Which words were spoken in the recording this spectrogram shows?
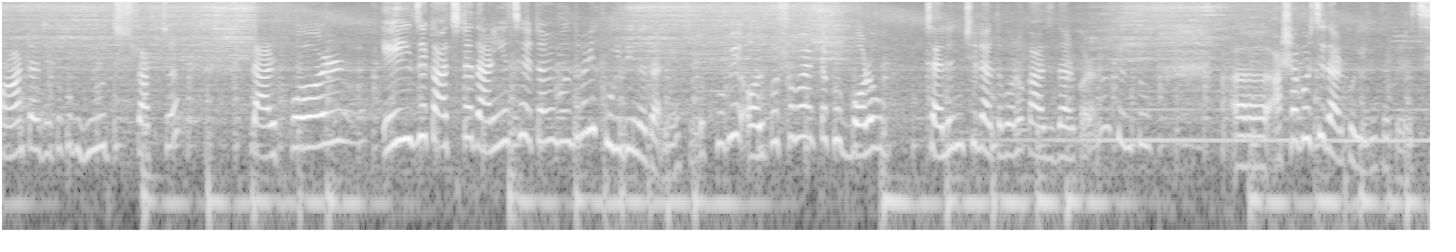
মাঠ আর যেহেতু খুব হিউজ স্ট্রাকচার তারপর এই যে কাজটা দাঁড়িয়েছে, এটা আমি বলতে পারি কুড়ি দিনে দাঁড়িয়েছে। তো খুবই অল্প সময় একটা খুব বড় চ্যালেঞ্জ ছিল এত বড় কাজ দাঁড় করানো কিন্তু আশা করছি দাঁড় করিয়ে দিতে পেরেছি।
